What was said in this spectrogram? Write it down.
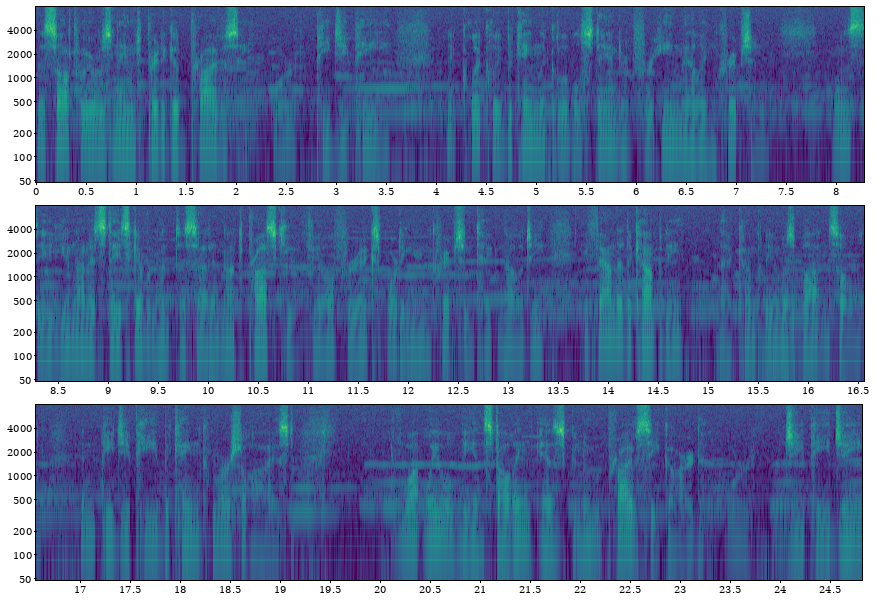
The software was named Pretty Good Privacy, or PGP. It quickly became the global standard for email encryption. Once the United States government decided not to prosecute Phil for exporting encryption technology, he founded a company. That company was bought and sold, and PGP became commercialized. What we will be installing is GNU Privacy Guard, or GPG,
